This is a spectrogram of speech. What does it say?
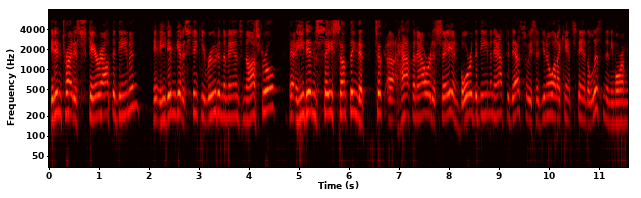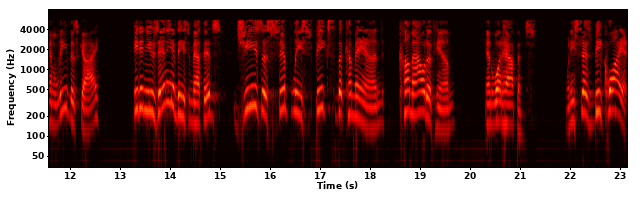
He didn't try to scare out the demon. He didn't get a stinky root in the man's nostril. Uh, he didn't say something that took a half an hour to say and bored the demon half to death. So he said, you know what, I can't stand to listen anymore. I'm going to leave this guy. He didn't use any of these methods. Jesus simply speaks the command, come out of him, and what happens? When he says, be quiet,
